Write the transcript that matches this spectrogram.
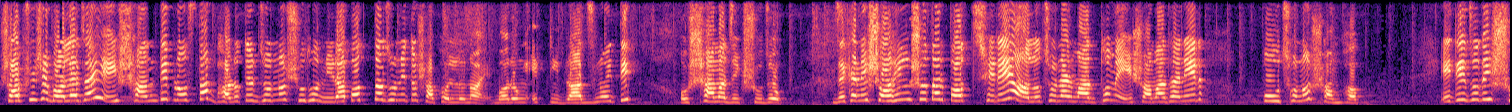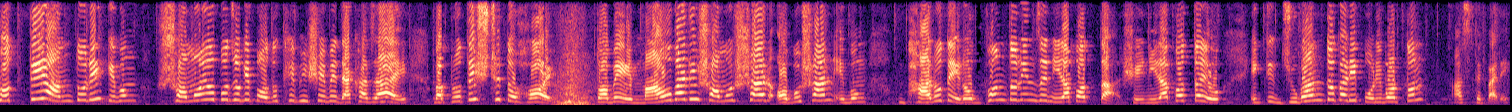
সবশেষে বলা যায়, এই শান্তি প্রস্তাব ভারতের জন্য শুধু নিরাপত্তাজনিত সাফল্য নয়, বরং একটি রাজনৈতিক ও সামাজিক সুযোগ, যেখানে সহিংসতার পথ ছেড়ে আলোচনার মাধ্যমে সমাধানের পৌঁছানো সম্ভব। এটি যদি সত্যি আন্তরিক এবং সময় উপযোগী পদক্ষেপ হিসেবে দেখা যায় বা প্রতিষ্ঠিত হয়, তবে মাওবাদী সমস্যার অবসান এবং ভারতের অভ্যন্তরীণ যে নিরাপত্তা, সেই নিরাপত্তায়ও একটি যুগান্তকারী পরিবর্তন আসতে পারে।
